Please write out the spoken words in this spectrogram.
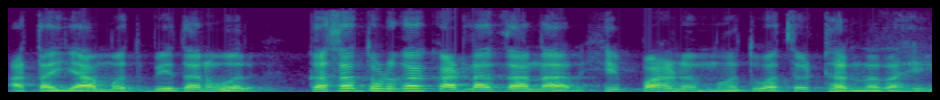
आता या मतभेदांवर कसा तोडगा काढला जाणार हे पाहणं महत्त्वाचं ठरणार आहे.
